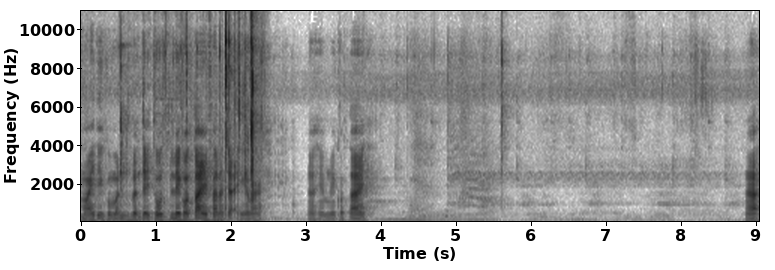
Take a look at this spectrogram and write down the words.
Máy thì có vẫn vẫn chạy tốt lên con tay phát là chạy các bác đây em lên con tay. Đó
